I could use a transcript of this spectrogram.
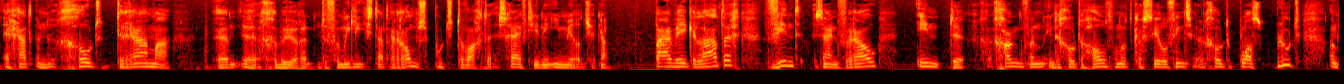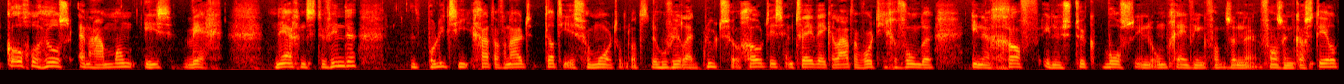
er gaat een groot drama uh, uh, gebeuren. De familie staat rampspoed te wachten, schrijft hij in een e-mailtje. Nou, een paar weken later vindt zijn vrouw in de gang van in de grote hal van het kasteel vindt ze een grote plas bloed, een kogelhuls en haar man is weg. Nergens te vinden. De politie gaat ervan uit dat hij is vermoord... omdat de hoeveelheid bloed zo groot is. En twee weken later wordt hij gevonden in een graf... in een stuk bos in de omgeving van zijn, van zijn kasteel.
